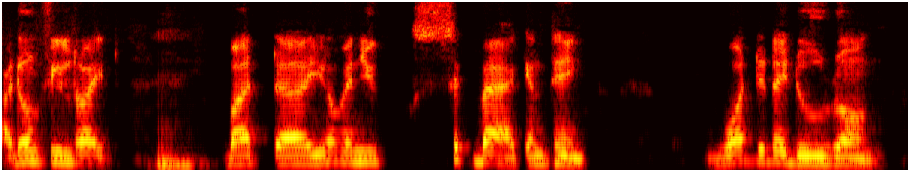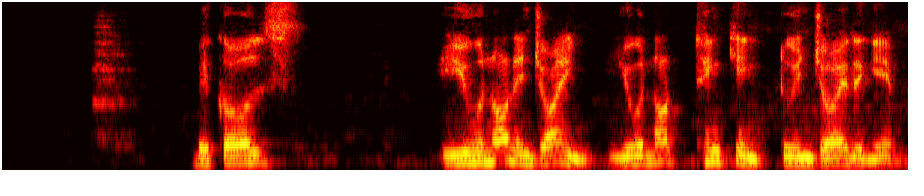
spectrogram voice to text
i don't feel right mm. but uh, you know when you sit back and think what did i do wrong because you were not enjoying you were not thinking to enjoy the game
